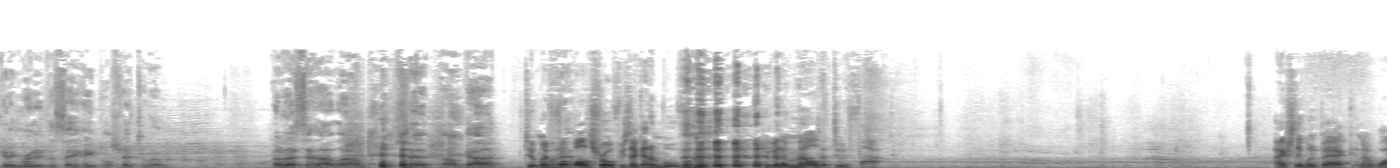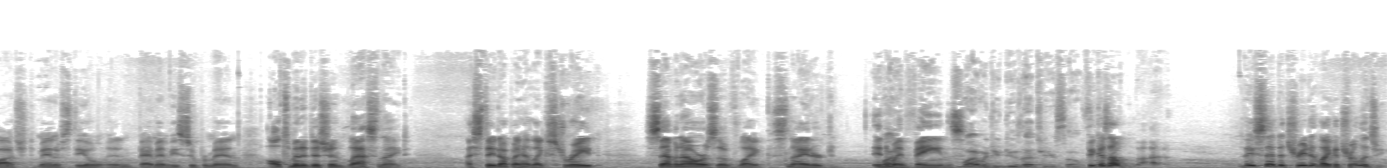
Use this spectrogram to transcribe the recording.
getting ready to say hateful shit to him. Oh, did I say that loud? shit. Oh god. Dude, my What football happened? trophies, I gotta move them. They're gonna melt, dude. Fuck. I actually went back and I watched Man of Steel and Batman v Superman Ultimate Edition last night. I stayed up. I had like straight seven hours of like Snyder in Why- my veins Why would you do that to yourself? because I, I- they said to treat it like a trilogy,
